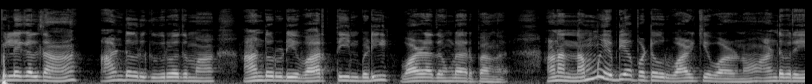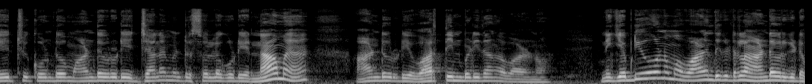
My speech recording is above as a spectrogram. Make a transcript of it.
பிள்ளைகள் தான் ஆண்டவருக்கு விரோதமாக ஆண்டவருடைய வார்த்தையின்படி வாழாதவங்களா இருப்பாங்க. ஆனால் நம்ம எப்படியாப்பட்ட ஒரு வாழ்க்கையை வாழணும்? ஆண்டவரை ஏற்றுக்கொண்டோம் ஆண்டவருடைய ஜனம் என்று சொல்லக்கூடிய நாம் ஆண்டவருடைய வார்த்தையின்படி தாங்க வாழணும். இன்னைக்கு எப்படியோ நம்ம வாழ்ந்துக்கிட்டலாம் ஆண்டவர்கிட்ட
